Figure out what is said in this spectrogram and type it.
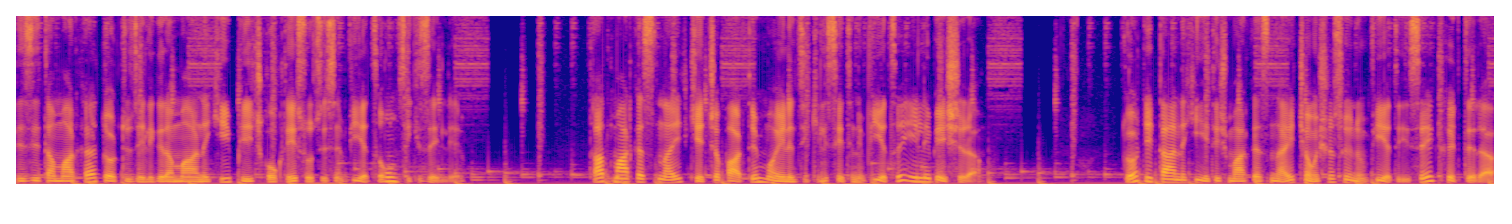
Lizita marka 450 gram ağırlığındaki piliç kokteyl sosisin fiyatı 18.50. Tat markasına ait ketçap artı mayonez ikili setinin fiyatı 55 lira. 4 litrelik yetiş markasına ait çamaşır suyunun fiyatı ise 40 lira.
